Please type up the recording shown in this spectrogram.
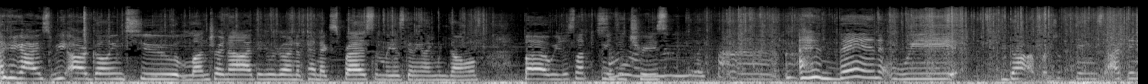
Okay guys, we are going to lunch right now. I think we're going to Panda Express and Leah's getting like McDonald's. But we just left Painted Trees. And then we got a bunch of things. I think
